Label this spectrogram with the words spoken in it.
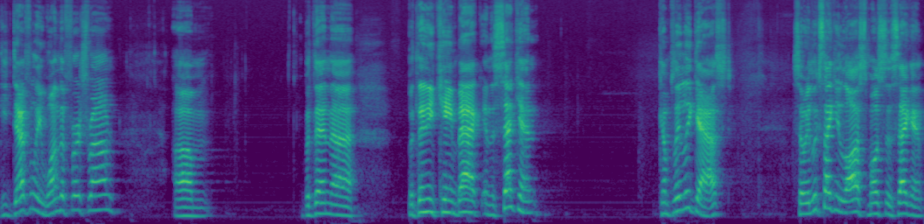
he definitely won the first round, um, but then, uh, but then he came back in the second completely gassed. So he looks like he lost most of the second,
